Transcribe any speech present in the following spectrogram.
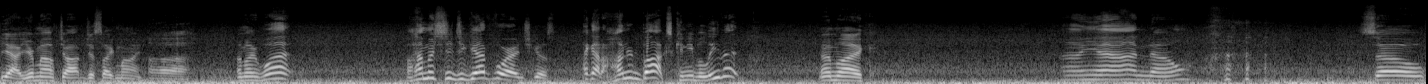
Yeah, your mouth dropped just like mine. Uh, I'm like, what? Well, how much did you get for it? And she goes, I got a hundred bucks. Can you believe it? And I'm like, uh, yeah, no. so,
